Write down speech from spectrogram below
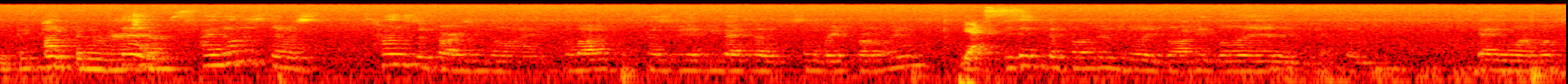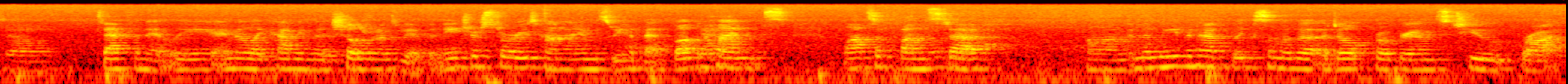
We've been Um, keeping on our yeah, toes. I noticed there was tons of cars in July, a lot of, because we, you guys had some great programs. Yes. Do you think the programs really draw people in and get them getting more books out? Definitely. I know like having the children's, we have the nature story times, we have that bug Yeah. hunt, lots of fun stuff. Um, and then we even had like some of the adult programs too, brought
